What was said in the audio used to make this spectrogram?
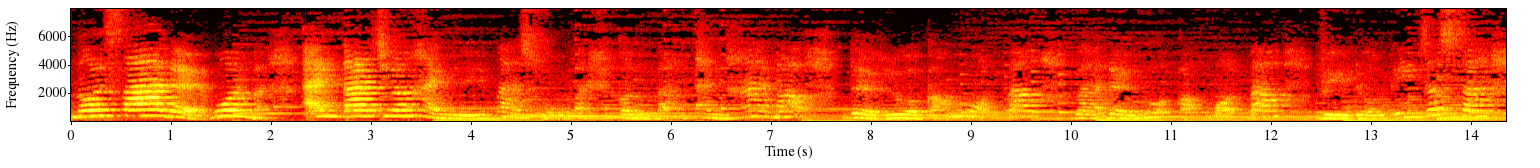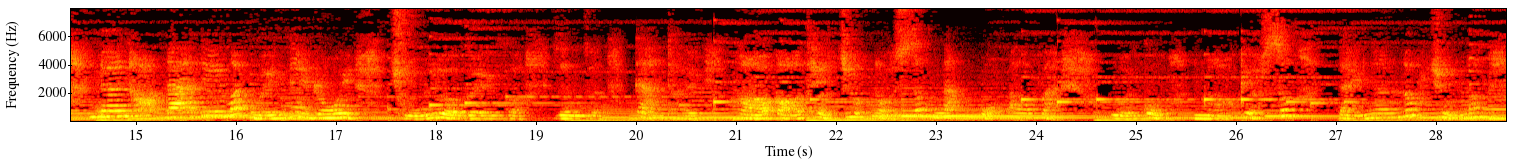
nơi xa để buôn mà anh ta chưa hành lý và số phải cần bán thành hai bao để lừa cõng một bao và để ngựa cõng một bao. Vì đường đi rất xa nên họ đã đi mất mấy ngày rồi. Chú lừa về cờ, dần dần cảm thấy khó có thể chịu nổi sức nặng của bao vải cuối cùng nó kiệt sức đánh nhân lúc chủ nông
